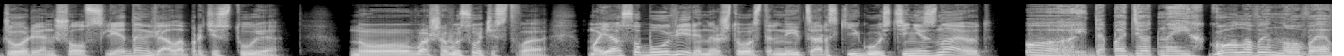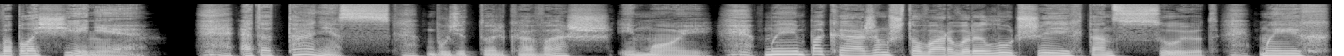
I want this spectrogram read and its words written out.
Джориан шел следом, вяло протестуя. «Но, ваше высочество, моя особо уверена, что остальные царские гости не знают». «Ой, да падет на их головы новое воплощение». Этот танец будет только ваш и мой. Мы им покажем, что варвары лучше их танцуют. Мы их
